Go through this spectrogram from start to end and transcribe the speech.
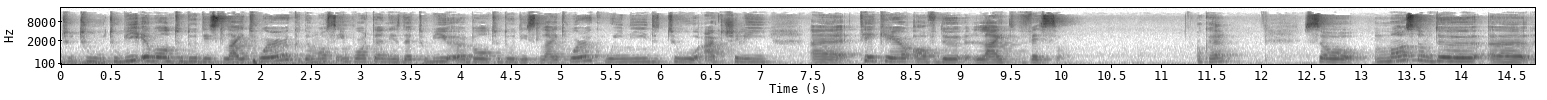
to, to, to be able to do this light work, the most important is that to be able to do this light work, we need to actually uh, take care of the light vessel. Okay? So, most of the uh,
